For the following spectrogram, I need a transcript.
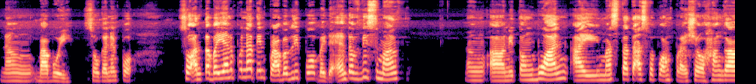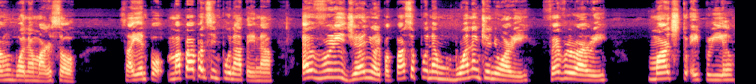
ng baboy. So ganun po. So antabayan po natin probably po by the end of this month ng ah, nitong buwan ay mas tataas pa po ang presyo hanggang buwan ng Marso. So ayan po, mapapansin po natin na every January, pagpasok po ng buwan ng January, February, March to April,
